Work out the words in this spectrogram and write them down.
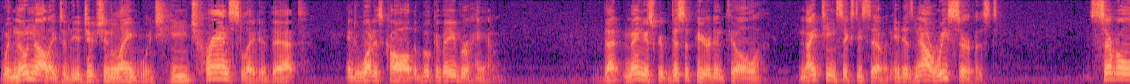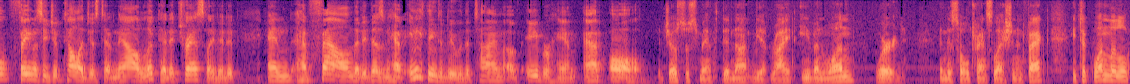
with no knowledge of the Egyptian language, he translated that into what is called the Book of Abraham. That manuscript disappeared until 1967. It has now resurfaced. Several famous Egyptologists have now looked at it, translated it, and have found that it doesn't have anything to do with the time of Abraham at all. Joseph Smith did not get right even one word in this whole translation. In fact, he took one little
